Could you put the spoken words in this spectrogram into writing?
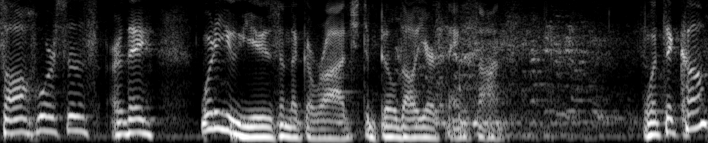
sawhorses? Are they? What do you use in the garage to build all your things on? What's it called?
